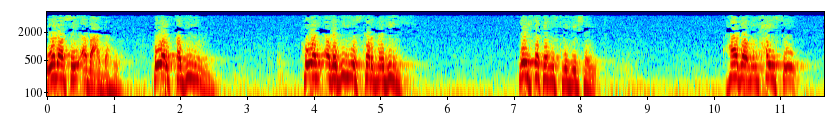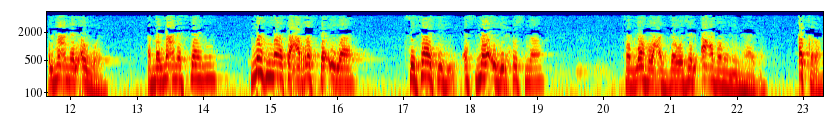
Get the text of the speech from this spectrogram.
ولا شيء بعده. هو القديم هو الأبدي السرمدي. ليس كمثله شيء. هذا من حيث المعنى الأول. أما المعنى الثاني مهما تعرفت إلى صفاته أسمائه الحسنى فالله عز وجل أعظم من هذا. أكرم.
